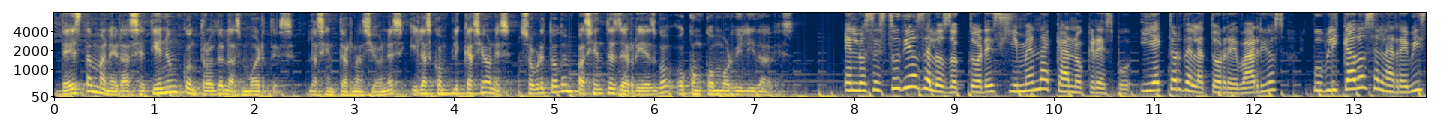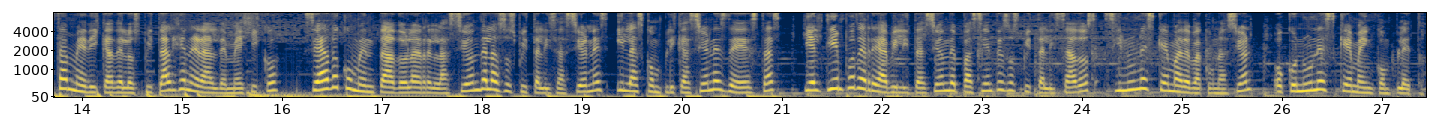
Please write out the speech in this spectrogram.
De esta manera se tiene un control de las muertes, las internaciones y las complicaciones, sobre todo en pacientes de riesgo o con comorbilidades. En los estudios de los doctores Jimena Cano Crespo y Héctor de la Torre Barrios, publicados en la revista médica del Hospital General de México, se ha documentado la relación de las hospitalizaciones y las complicaciones de estas y el tiempo de rehabilitación de pacientes hospitalizados sin un esquema de vacunación o con un esquema incompleto.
